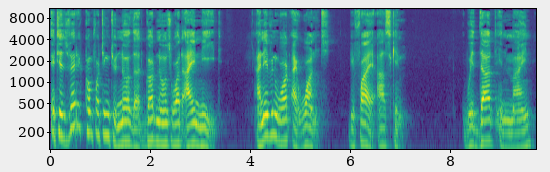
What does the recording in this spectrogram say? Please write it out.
It is very comforting to know that God knows what I need and even what I want before I ask Him. With that in mind,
